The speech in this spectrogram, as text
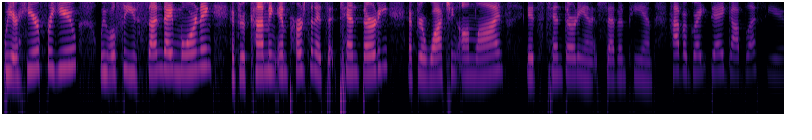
We are here for you. We will see you Sunday morning. If you're coming in person, it's at 10:30. If you're watching online, it's 10:30 and at 7 p.m. Have a great day. God bless you.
